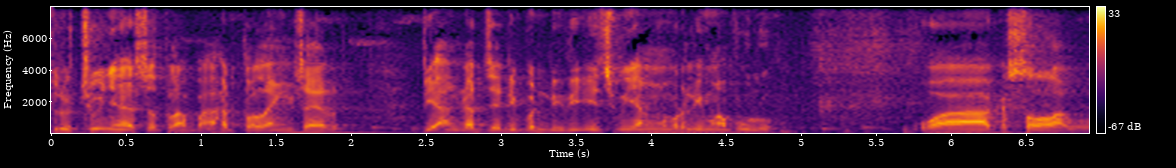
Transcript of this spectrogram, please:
lucunya setelah Pak Harto lengser diangkat jadi pendiri ISMI yang nomor 50. Wah, kesel aku.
